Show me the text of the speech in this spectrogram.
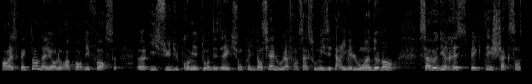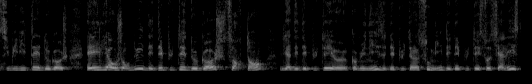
en respectant d'ailleurs le rapport des forces euh, issu du premier tour des élections présidentielles, où la France insoumise est arrivée loin devant, ça veut dire respecter chaque sensibilité de gauche. Et il y a aujourd'hui des députés de gauche sortants, il y a des députés euh, communistes, des députés insoumis, des députés socialistes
